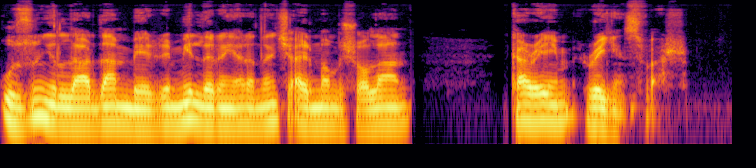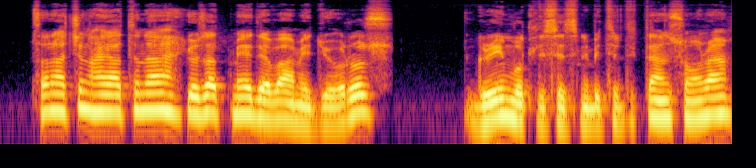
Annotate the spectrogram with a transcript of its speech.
uzun yıllardan beri Miller'ın yanından hiç ayrılmamış olan Kareem Riggins var. Sanatçının hayatına göz atmaya devam ediyoruz. Greenwood Lisesi'ni bitirdikten sonra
